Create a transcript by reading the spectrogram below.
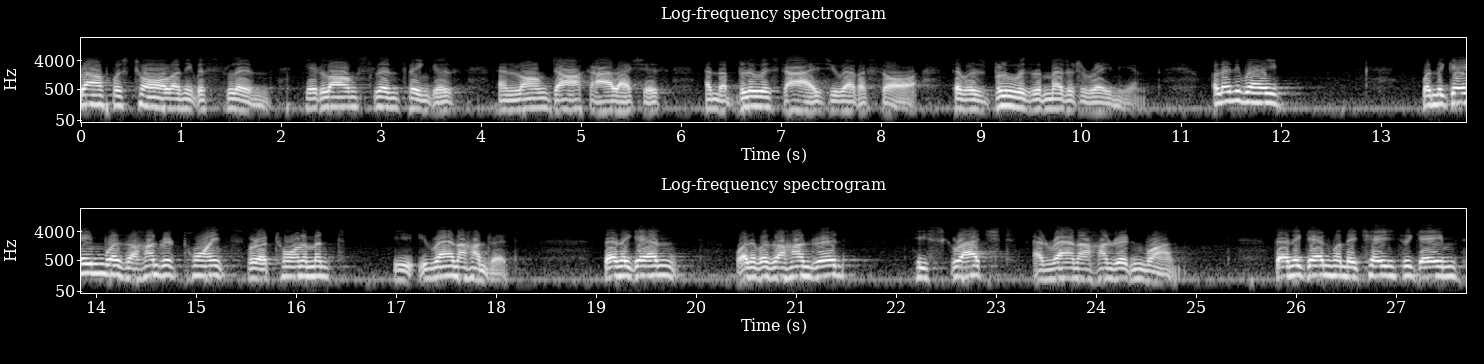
Ralph was tall and he was slim. He had long, slim fingers and long, dark eyelashes and the bluest eyes you ever saw. They were as blue as the Mediterranean. Well, anyway, when the game was a hundred points for a tournament, he, he ran a hundred. Then again, when it was a hundred, he scratched and ran a hundred and one. Then again, when they changed the game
